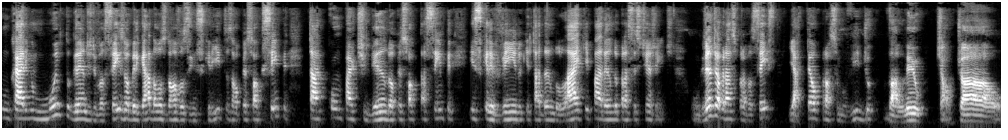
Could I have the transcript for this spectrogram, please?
Um carinho muito grande de vocês. Obrigado aos novos inscritos, ao pessoal que sempre está compartilhando, ao pessoal que está sempre escrevendo, que está dando like e parando para assistir a gente. Um grande abraço para vocês e até o próximo vídeo. Valeu, tchau, tchau.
